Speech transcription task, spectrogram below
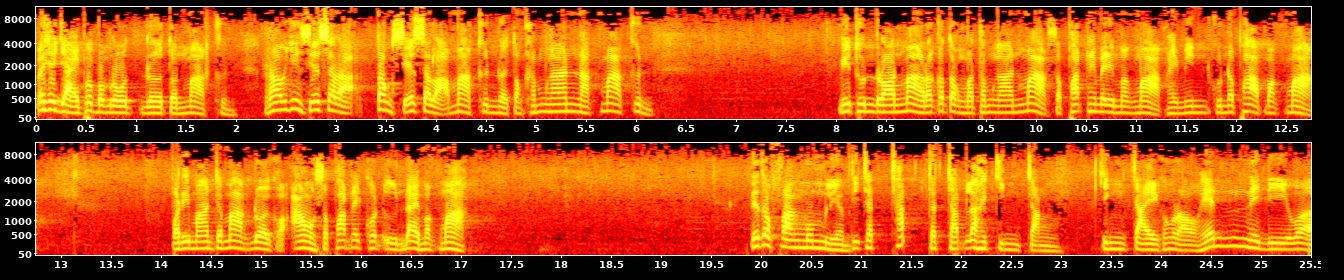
ไม่ใช่ใหญ่เพื่อบำเรอตนมากขึ้น เรายิ่งเสียสละต้องเสียสละมากขึ้นด้วยต้องทำงานหนักมากขึ้น มีทุนร้อนมากเราก็ต้องมาทำงานมากสะพัดให้ไม่ได้มาก ๆ ให้มีคุณภาพมาก ๆ ปริมาณจะมากด้วยก็เอาสะพัดให้คนอื่นได้มากๆนี่ต้องฟังมุมเหลี่ยมที่ชัดๆชัดๆแล้วให้จริงจัง จริงใจของเราเห็นให้ดีว่า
